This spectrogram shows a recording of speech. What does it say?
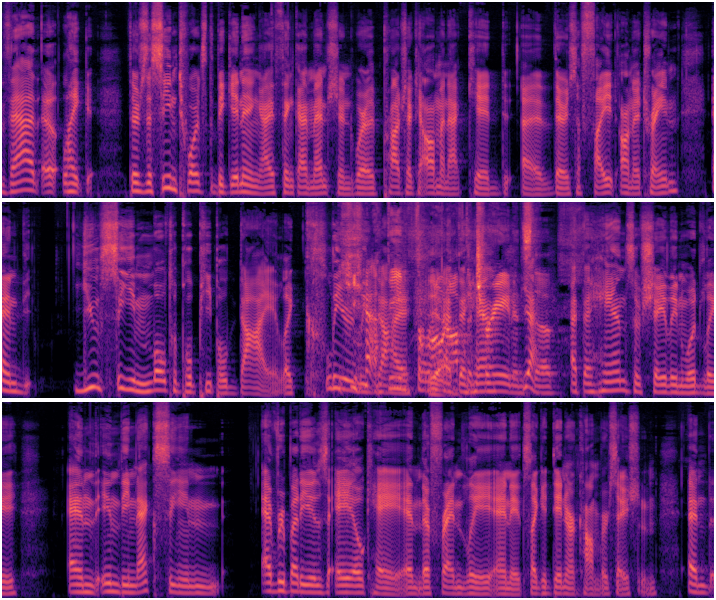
that uh, like there's a scene towards the beginning I think I mentioned where Project Almanac kid uh, there's a fight on a train and you see multiple people die like clearly Yeah, die being thrown at off the train and yeah, stuff. at the hands of Shailene Woodley and in the next scene everybody is a-okay and they're friendly and it's like a dinner conversation and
